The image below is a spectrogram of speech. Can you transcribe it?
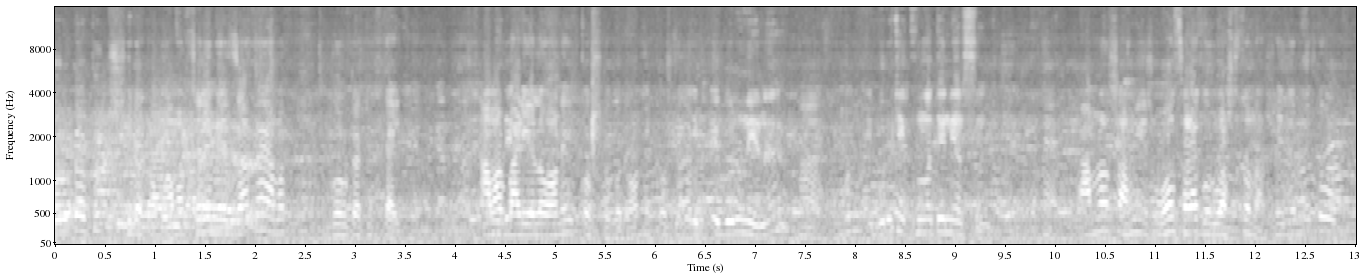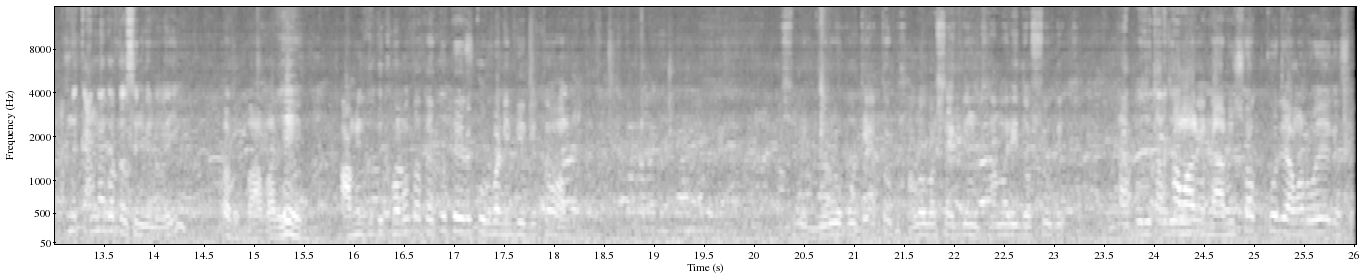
গরুটা ঠিক সেরকম। আমার ছেলে মেয়ে যা খায় আমার গরুটা ঠিক তাই খায়। আমার বাড়ি এলো অনেক কষ্ট করে অনেক কষ্ট করে। এই- গরু নিয়ে না? হ্যাঁ। গরু কি খুলনাতে নিয়ে আসছেন? হ্যাঁ আমরা স্বামী ও ছাড়া গরু আসতো না সেই জন্য তো আপনি কান্না করতেছেন কেন ভাই? আরে বাবা রে আমি যদি ক্ষমতা থাকতো তো এর কোরবানি দিয়ে দিতাম আমি। আসলে গরুর প্রতি এত ভালোবাসা একজন খামারি দর্শক তারপর যে তার জন্য না আমি শখ করি আমার হয়ে গেছে।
